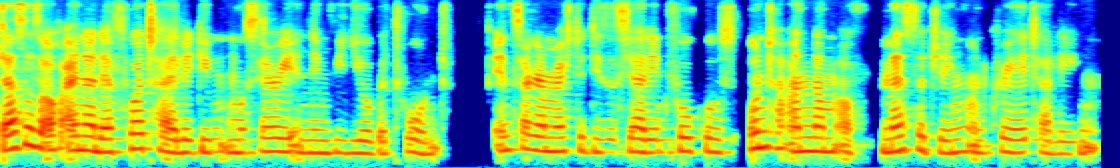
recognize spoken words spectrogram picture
Das ist auch einer der Vorteile, die Mosseri in dem Video betont. Instagram möchte dieses Jahr den Fokus unter anderem auf Messaging und Creator legen.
